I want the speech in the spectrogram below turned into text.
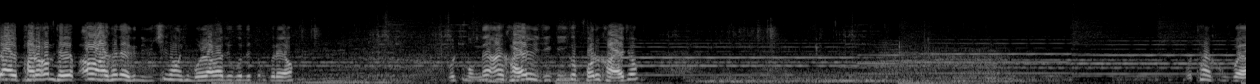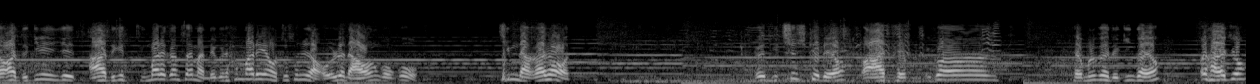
야, 이거 바로 가면 돼. 아, 근데, 근데 위치 정확히 몰라가지고, 근데 좀 그래요. 뭐 이렇게 먹네? 아니, 가야죠. 이제 이거 버리 가야죠. 못할 거고요. 아, 느기는 이제, 아, 느기 두 마리 감싸면 안 되고, 한 마리는 어쩔 수 없이 나- 원래 나오는 거고, 지금 나가서 여기 치유시켜야 돼요. 아, 대, 이건 대물과 느낀가요? 빨리 가야죠.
